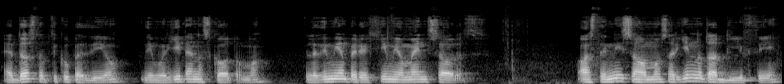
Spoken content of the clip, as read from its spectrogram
Εντός του οπτικού πεδίου δημιουργείται ένα σκότωμα, δηλαδή μια περιοχή μειωμένη όραση. Ο ασθενής όμως αργεί να το αντιληφθεί,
